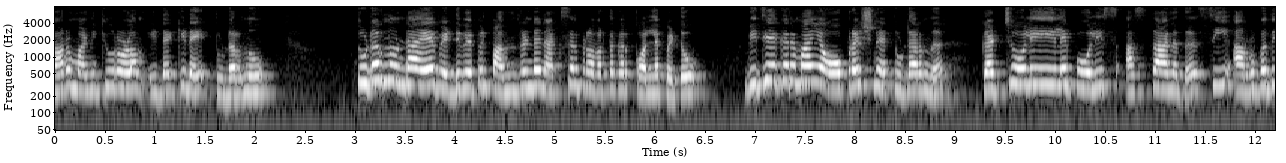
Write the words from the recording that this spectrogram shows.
ആറ് മണിക്കൂറോളം ഇടയ്ക്കിടെ തുടർന്നു. തുടർന്നുണ്ടായ വെടിവയ്പിൽ പന്ത്രണ്ട് നക്സൽ പ്രവർത്തകർ കൊല്ലപ്പെട്ടു. വിജയകരമായ ഓപ്പറേഷനെ തുടർന്ന് ഗഡ്ചോലിയിലെ പോലീസ് ആസ്ഥാനത്ത് സി അറുപത്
